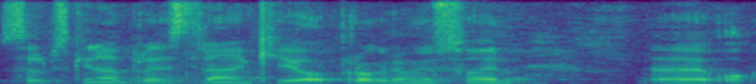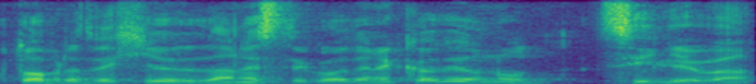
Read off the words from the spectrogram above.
Srpske napredne stranke, ovaj program je usvojen e, oktobra 2011. godine, kao jedan od ciljeva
